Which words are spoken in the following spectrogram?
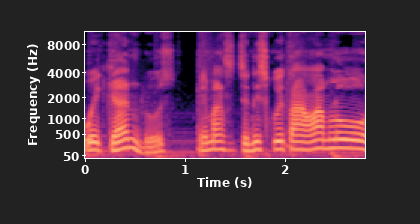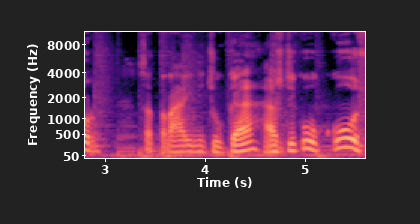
Kue gandus memang sejenis kue talam lur. Setelah ini juga harus dikukus.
